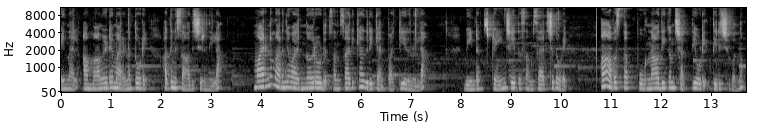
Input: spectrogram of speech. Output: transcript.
എന്നാൽ അമ്മാമ്മയുടെ മരണത്തോടെ അതിന് സാധിച്ചിരുന്നില്ല. മരണം അറിഞ്ഞു വരുന്നവരോട് സംസാരിക്കാതിരിക്കാൻ പറ്റിയിരുന്നില്ല. വീണ്ടും സ്ട്രെയിൻ ചെയ്ത് സംസാരിച്ചതോടെ ആ അവസ്ഥ പൂർണാധികം ശക്തിയോടെ തിരിച്ചു വന്നു.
